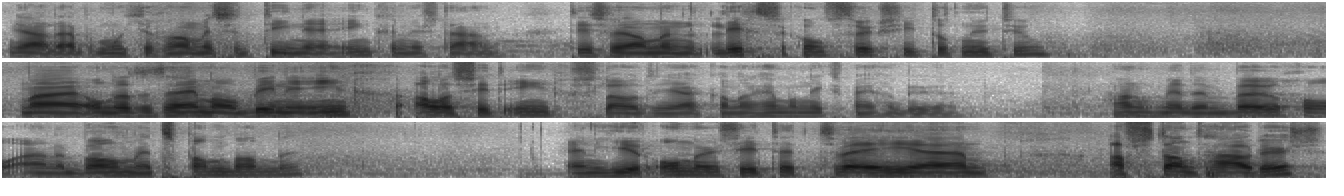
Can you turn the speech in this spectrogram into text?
ja, daar moet je gewoon met z'n tienen in kunnen staan. Het is wel mijn lichtste constructie tot nu toe. Maar omdat het helemaal binnenin, alles zit ingesloten, ja, kan er helemaal niks mee gebeuren. Hangt met een beugel aan een boom met spanbanden. En hieronder zitten twee ehm, afstandhouders.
